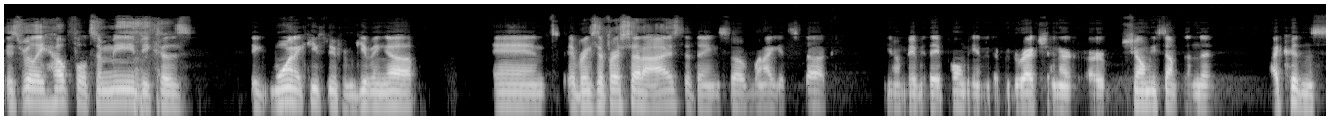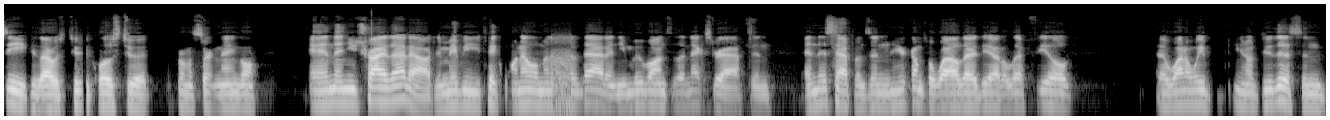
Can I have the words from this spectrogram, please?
is really helpful to me because it, one it keeps me from giving up and it brings a fresh set of eyes to things so when i get stuck you know maybe they pull me in a different direction or, or show me something that I couldn't see because I was too close to it from a certain angle. And then you try that out, and maybe you take one element of that, and you move on to the next draft, and and this happens, and here comes a wild idea out of left field. Uh, why don't we, you know, do this and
